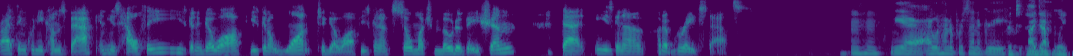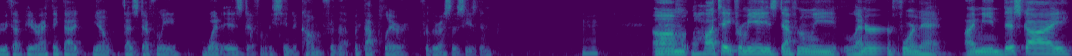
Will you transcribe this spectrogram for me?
I think when he comes back and he's healthy, he's going to go off. He's going to want to go off. He's going to have so much motivation that he's going to put up great stats. Mm-hmm. Yeah, I 100% agree. I definitely agree with that, Peter. I think that you know that's definitely what is definitely seen to come for that with that player for the rest of the season. Mm-hmm. Um, hot take for me is definitely Leonard Fournette. I mean, this guy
